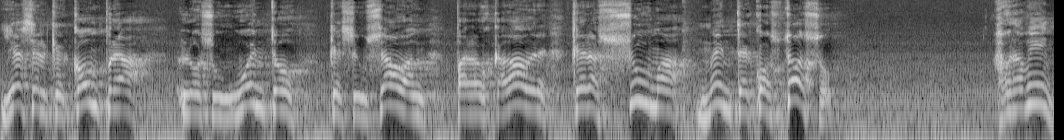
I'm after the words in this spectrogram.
y es el que compra los ungüentos que se usaban para los cadáveres, que era sumamente costoso. Ahora bien,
